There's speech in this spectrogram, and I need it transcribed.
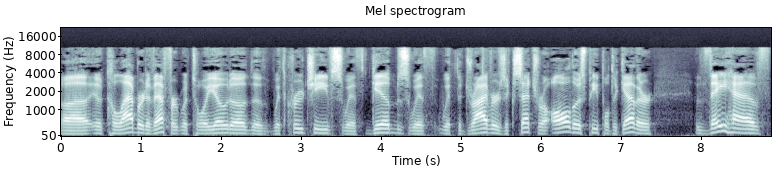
uh, collaborative effort with Toyota, the with crew chiefs, with Gibbs, with with the drivers, etc. All those people together, they have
